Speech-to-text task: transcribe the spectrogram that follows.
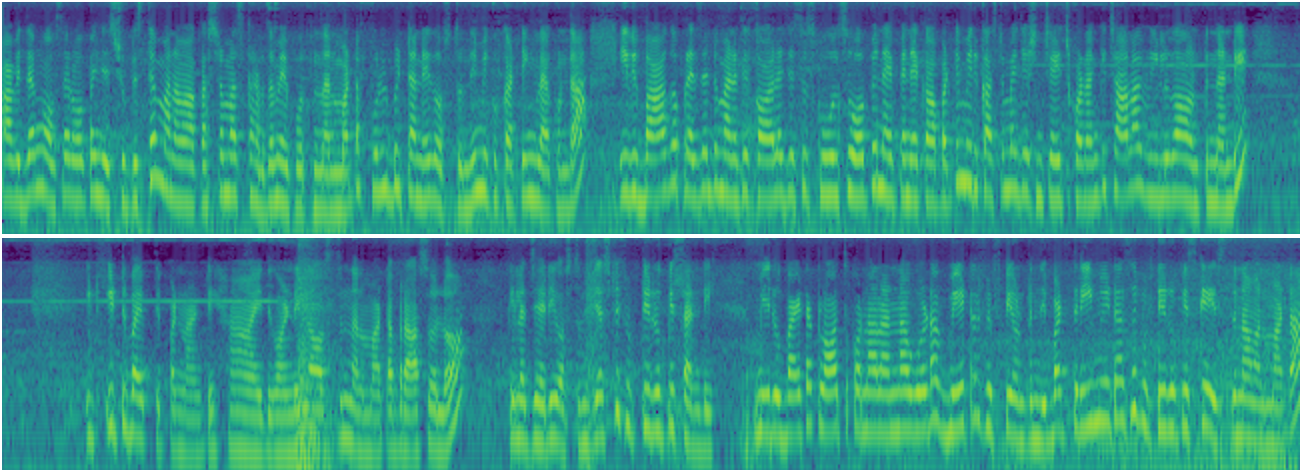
ఆ విధంగా ఒకసారి ఓపెన్ చేసి చూపిస్తే మన కస్టమర్స్కి అర్థమైపోతుంది అనమాట ఫుల్ బిట్ అనేది వస్తుంది. మీకు కటింగ్ లేకుండా. ఇవి బాగా ప్రెసెంట్ మనకి కాలేజెస్ స్కూల్స్ ఓపెన్ అయిపోయినాయి కాబట్టి మీరు కస్టమైజేషన్ చేయించుకోవడానికి చాలా వీలుగా ఉంటుందండి. ఇటు ఇటు వైపు తిప్పండి ఆంటీ. ఆ, ఇదిగోండి ఇలా వస్తుంది అనమాట బ్రాసోలో ఇలా జరీ వస్తుంది. జస్ట్ ఫిఫ్టీ రూపీస్ అండి. మీరు బయట క్లాత్ కొనాలన్నా కూడా మీటర్ ఫిఫ్టీ ఉంటుంది. బట్ త్రీ మీటర్స్ ఫిఫ్టీ రూపీస్కే ఇస్తున్నాం అనమాట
